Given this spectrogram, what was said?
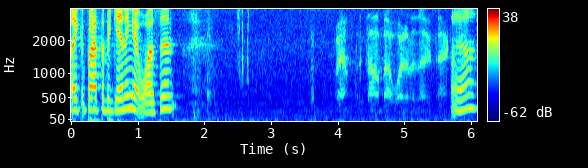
like but at the beginning it wasn't. Well, it's all about what are the. Yeah.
